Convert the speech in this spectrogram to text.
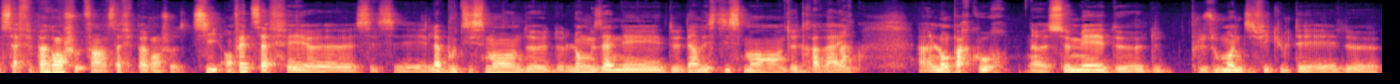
Ça fait pas grand chose. Enfin, ça fait pas grand chose. Si, en fait, ça fait euh, c'est l'aboutissement de, longues années de d'investissement, de, travail, un long parcours euh, semé de, de, plus ou moins de difficultés, de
